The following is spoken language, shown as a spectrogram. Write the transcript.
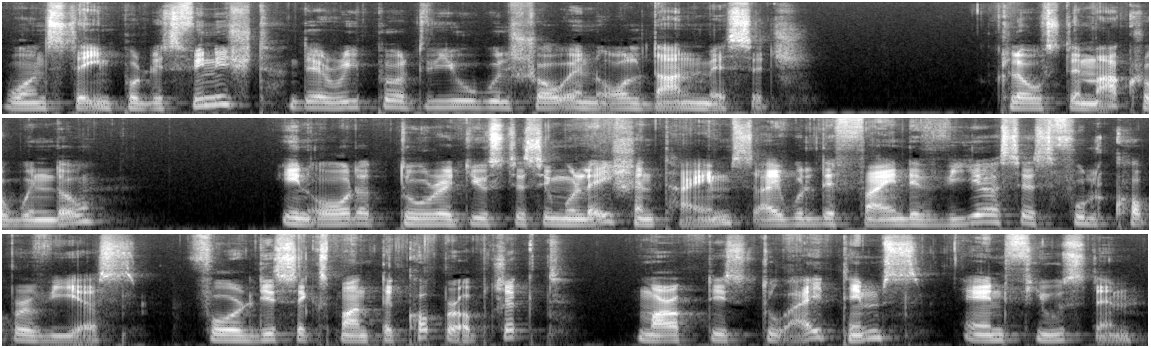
Once the import is finished, the report view will show an all done message. Close the macro window. In order to reduce the simulation times, I will define the vias as full copper vias. For this expand the copper object, mark these two items and fuse them.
